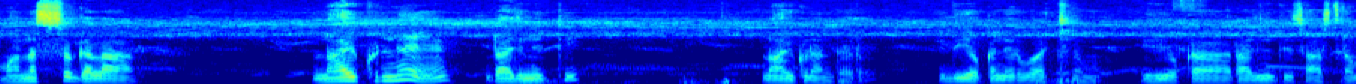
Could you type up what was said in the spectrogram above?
మనస్సు గల నాయకుడినే రాజనీతి నాయకుడు అంటారు. ఇది ఒక నిర్వచనం ఇది ఒక రాజనీతి శాస్త్రం.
